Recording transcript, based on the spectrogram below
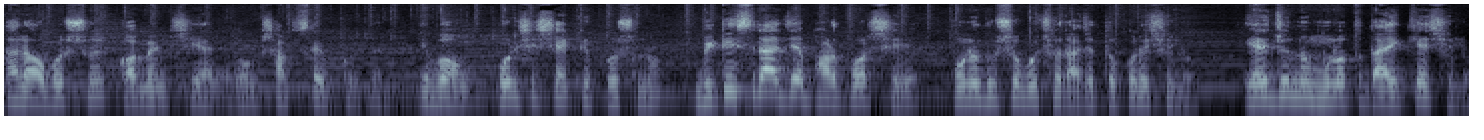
তাহলে অবশ্যই কমেন্ট, শেয়ার এবং সাবস্ক্রাইব করবেন। এবং পরিশেষে একটি প্রশ্ন ব্রিটিশরা যে ভারতবর্ষে পনেরো দুশো বছর রাজত্ব করেছিল। এর জন্য মূলত দায়ী কে ছিল?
